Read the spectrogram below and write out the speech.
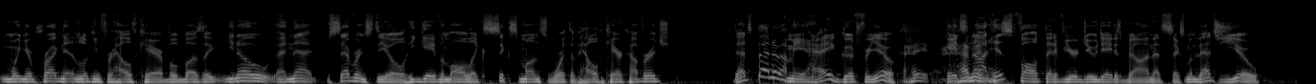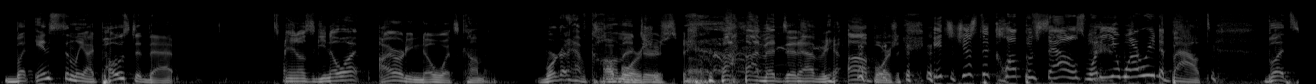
when you're pregnant and looking for health care, blah, blah, blah. Like, you know, and that severance deal, he gave them all like six months worth of health care coverage. That's better. I mean, hey, good for you. Hey, it's haven't- his fault that if your due date is beyond that six months, that's you. But instantly I posted that and I was like, you know what? I already know what's coming. We're gonna have commenters. that did happen. Abortion. it's just a clump of cells. What are you worried about? But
